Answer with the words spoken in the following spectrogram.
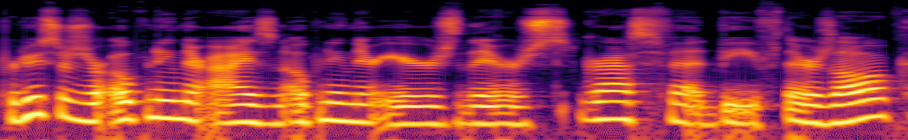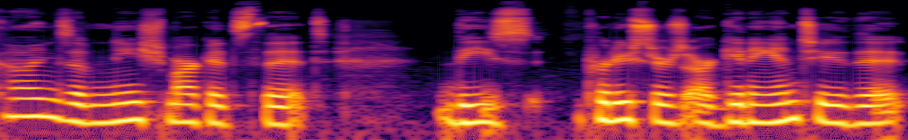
producers are opening their eyes and opening their ears. There's grass-fed beef. There's all kinds of niche markets that these producers are getting into that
